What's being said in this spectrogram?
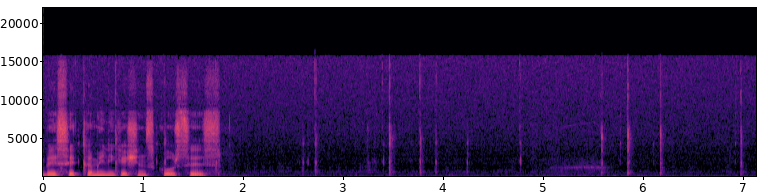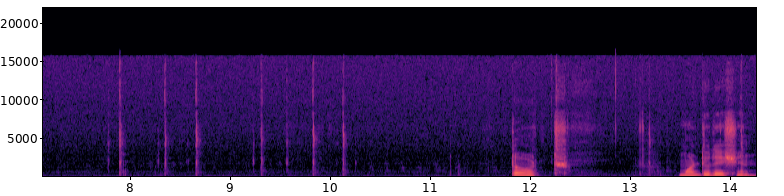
basic communications courses. Taught modulation.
